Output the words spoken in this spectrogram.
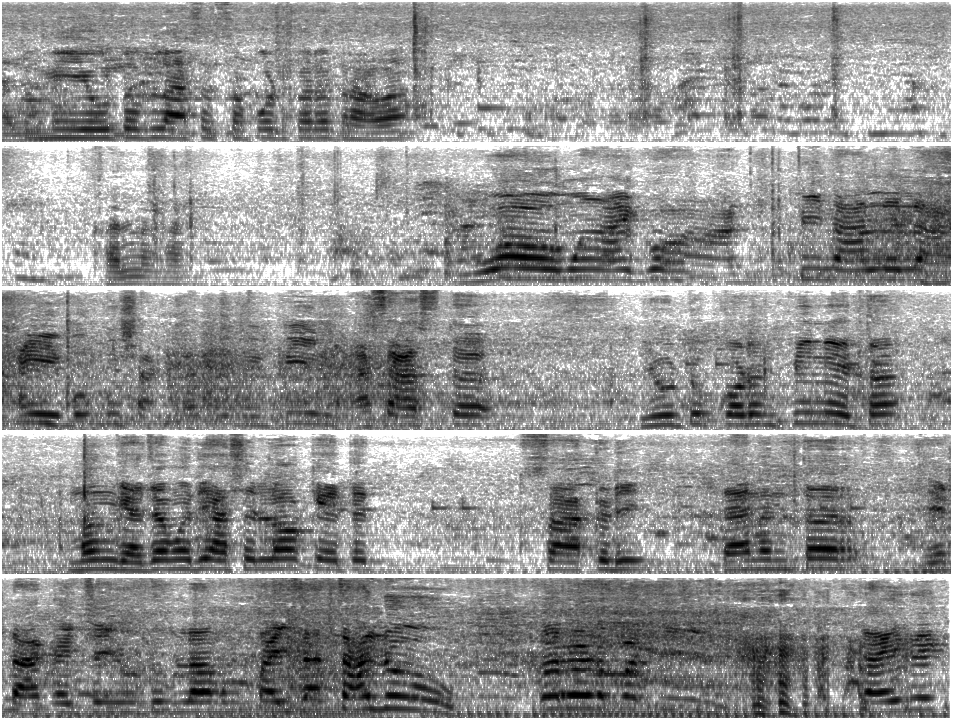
तुम्ही युट्यूबला असं सपोर्ट करत राहा. खाल ना खाल. वाव माय गॉड पिन आलेलं आहे. बघू शकता तुम्ही पिन असं असतं. युट्यूबकडून पिन येतं. मग ह्याच्यामध्ये असे लॉक येतात साकडी त्यानंतर हे टाकायचं युट्यूबला मग पैसा चालू. करोडपती. डायरेक्ट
